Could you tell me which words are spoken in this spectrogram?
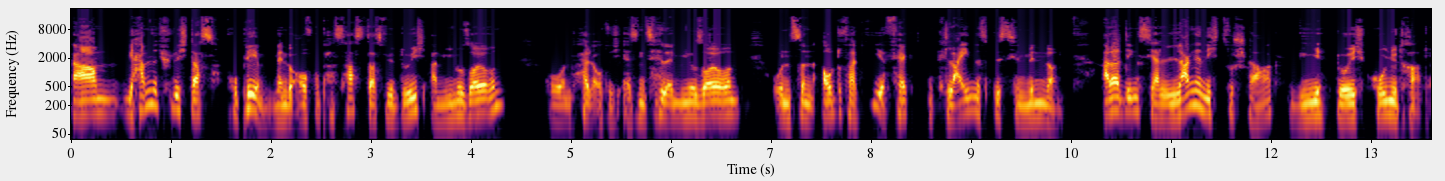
Ähm, wir haben natürlich das Problem, wenn du aufgepasst hast, dass wir durch Aminosäuren und halt auch durch essentielle Aminosäuren unseren Autophagie-Effekt ein kleines bisschen mindern. Allerdings ja lange nicht so stark wie durch Kohlenhydrate.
